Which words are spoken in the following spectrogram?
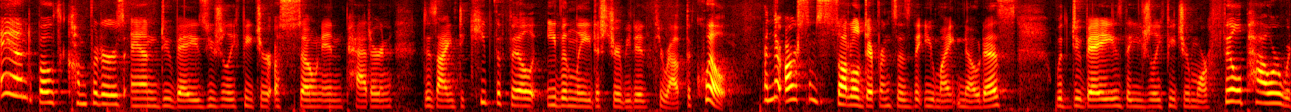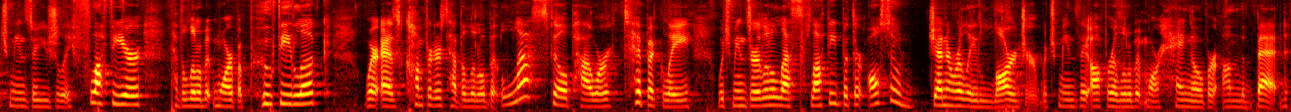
And both comforters and duvets usually feature a sewn-in pattern designed to keep the fill evenly distributed throughout the quilt. And there are some subtle differences that you might notice. With duvets, they usually feature more fill power, which means they're usually fluffier, have a little bit more of a poofy look, whereas comforters have a little bit less fill power, typically, which means they're a little less fluffy, but they're also generally larger, which means they offer a little bit more hangover on the bed.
